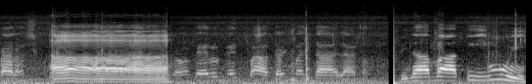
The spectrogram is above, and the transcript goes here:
parang square. Ah, ah, ah, ah. no? Pero good pattern mandala. No? Binabati mo eh.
